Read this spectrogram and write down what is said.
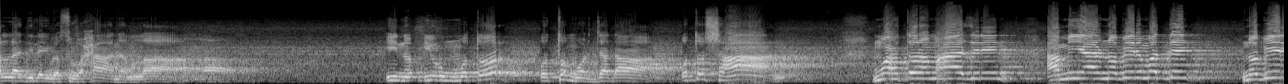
আল্লাহ দিলাইবা সুবহানাল্লাহ। ই উম্মতর অত মর্যাদা, অত শান মহতরম হাজিরিন, আমি আর নবীর মধ্যে, নবীর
